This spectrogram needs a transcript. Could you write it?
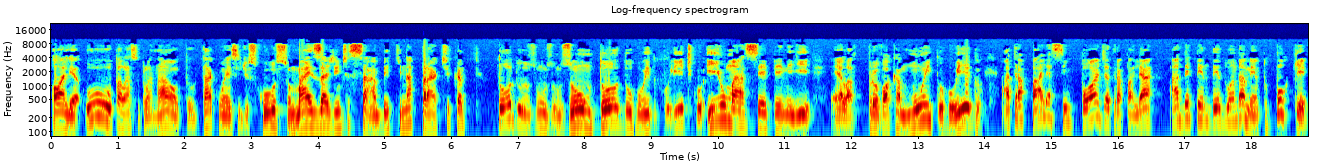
Olha, o Palácio Planalto está com esse discurso, mas a gente sabe que na prática todo o zum zum zum, todo o ruído político e uma CPMI ela provoca muito ruído, atrapalha sim, pode atrapalhar a depender do andamento. Por quê?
